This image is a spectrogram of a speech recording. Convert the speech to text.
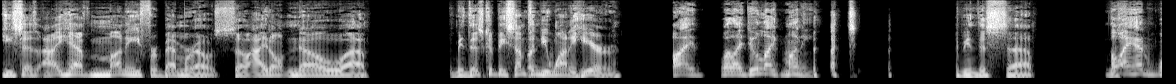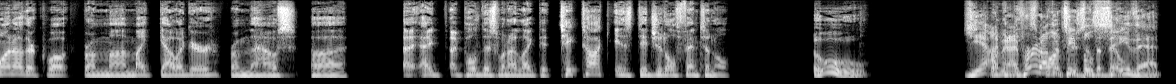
He says, I have money for Bemrose. So I don't know. Uh, I mean, this could be something But- you want to hear. I well, I do like money. I mean, this, uh, Oh, I had one other quote from uh, Mike Gallagher from the House. Uh, I, I I pulled this one. I liked it. TikTok is digital fentanyl. ooh. Yeah. I mean, I've heard other people say bill. that.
